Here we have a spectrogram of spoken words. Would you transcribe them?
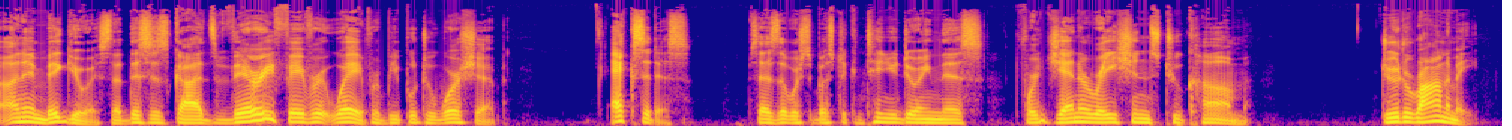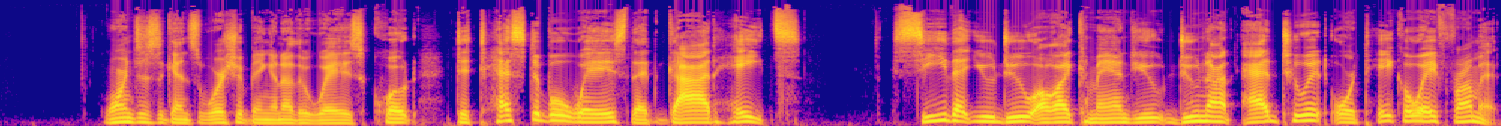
unambiguous that this is God's very favorite way for people to worship. Exodus says that we're supposed to continue doing this for generations to come. Deuteronomy warns us against worshiping in other ways, quote, detestable ways that God hates. See that you do all I command you, do not add to it or take away from it.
